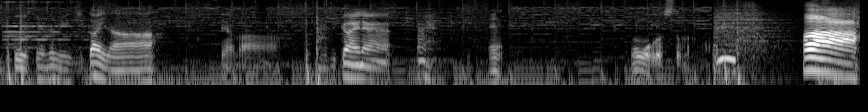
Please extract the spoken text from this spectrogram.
1分戦でも短いな。せやな。短いね。えもう下ろしたもんはあ。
